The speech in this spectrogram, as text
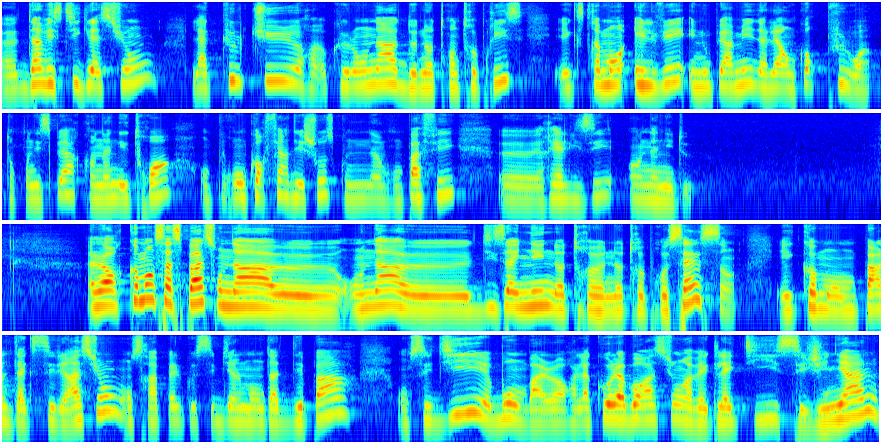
euh, d'investigation, la culture que l'on a de notre entreprise est extrêmement élevée et nous permet d'aller encore plus loin. Donc on espère qu'en année 3, on pourra encore faire des choses que nous n'avons pas fait réaliser en année 2. Alors, comment ça se passe? On a, euh, on a euh, designé notre, notre process. Et comme on parle d'accélération, on se rappelle que c'est bien le mandat de départ. On s'est dit, bon, bah alors la collaboration avec l'IT, c'est génial.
